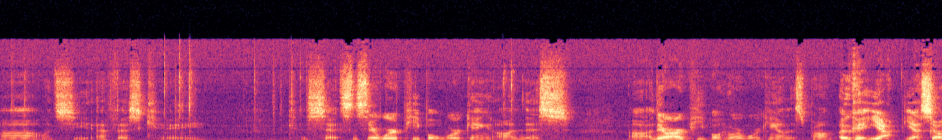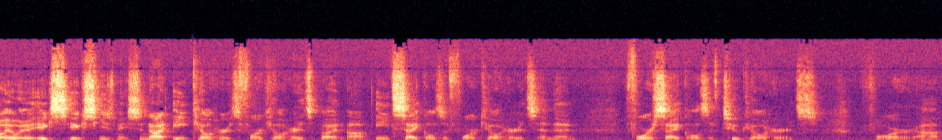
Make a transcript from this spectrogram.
Uh, let's see, FSK cassette. Since there were people working on this uh, there are people who are working on this problem. Okay, yeah, yeah. So, it, ex, excuse me. So not eight kilohertz, four kilohertz, but um, eight cycles of four kilohertz, and then four cycles of two kilohertz for. Um,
